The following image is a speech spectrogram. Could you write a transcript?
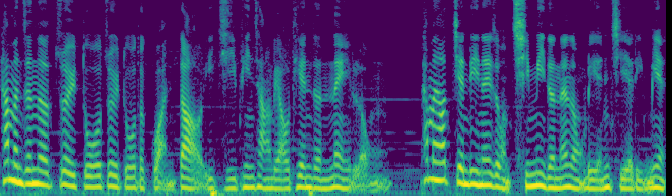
他们真的最多最多的管道以及平常聊天的内容，他们要建立那种亲密的那种连接里面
